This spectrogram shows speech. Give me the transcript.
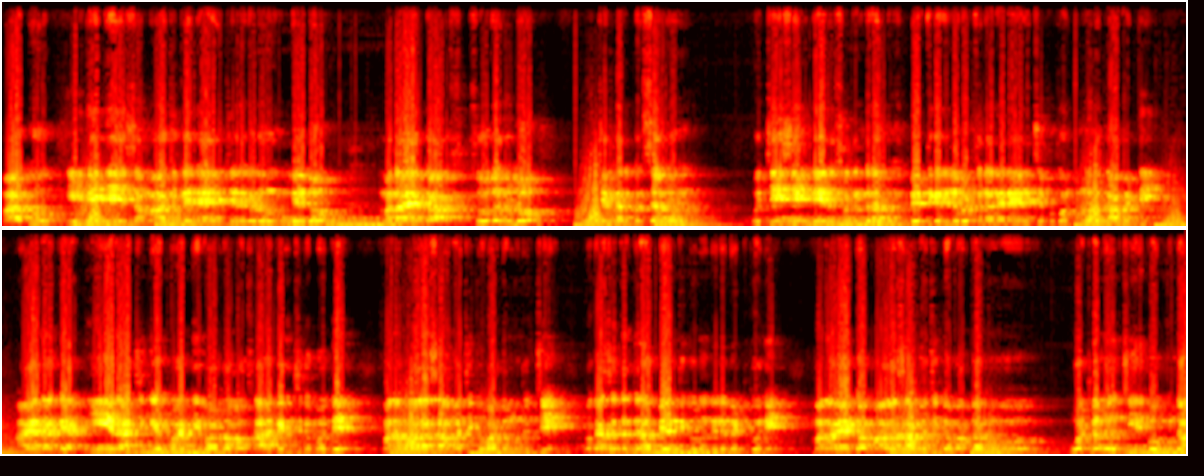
మాకు ఏదైతే సామాజిక న్యాయం జరగడం లేదో మన యొక్క సోదరులో చంద్ర ప్రసాద్ వచ్చేసి నేను స్వతంత్ర అభ్యర్థిగా నిలబడుతున్నానని ఆయన చెప్పుకుంటున్నారు కాబట్టి ఆయన ఏ రాజకీయ పార్టీ వాళ్ళు సహకరించకపోతే మన మాల సామాజిక వర్గం నుంచి ఒక స్వతంత్ర అభ్యర్థిగా నిలబెట్టుకొని మన యొక్క మాల సామాజిక వర్గము ఓట్లలో చీరిపోకుండా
